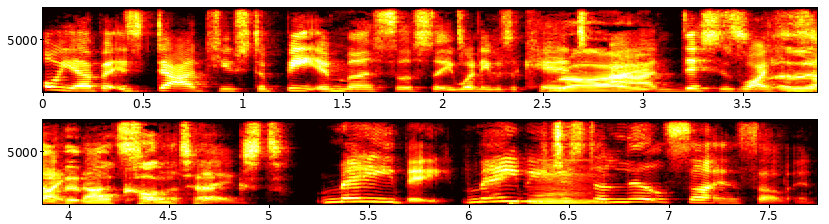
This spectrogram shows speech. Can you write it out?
oh yeah, but his dad used to beat him mercilessly when he was a kid, Right. and this is why A he's little like bit that more sort of thing. context. Maybe, maybe just a Mm. little something, something.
